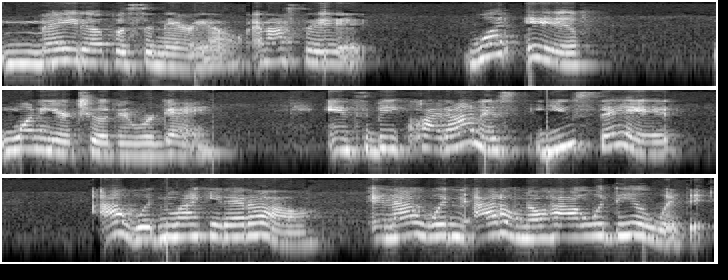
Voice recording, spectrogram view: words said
made up a scenario and I said, what if one of your children were gay? And to be quite honest, you said I wouldn't like it at all. And I wouldn't, I don't know how I would deal with it.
